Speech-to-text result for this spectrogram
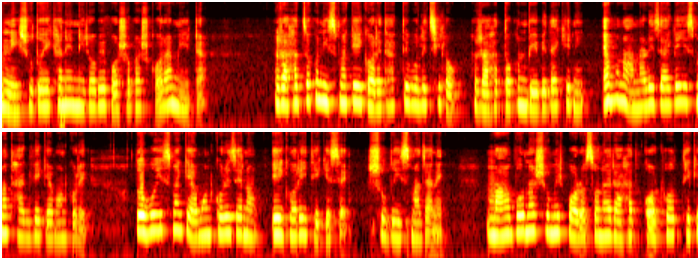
নেই শুধু এখানে নীরবে বসবাস করা মেয়েটা। রাহাত যখন ইসমাকে এই ঘরে থাকতে বলেছিল, রাহাত তখন ভেবে দেখেনি, এমন আনাড়ি জায়গায় ইসমা থাকবে কেমন করে? তবু ইসমা কেমন করে যেন এই ঘরেই থেকেছে, শুধু ইসমা জানে। মা বোন আর সুমির পড়াশোনায় রাহাত কঠোর থেকে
